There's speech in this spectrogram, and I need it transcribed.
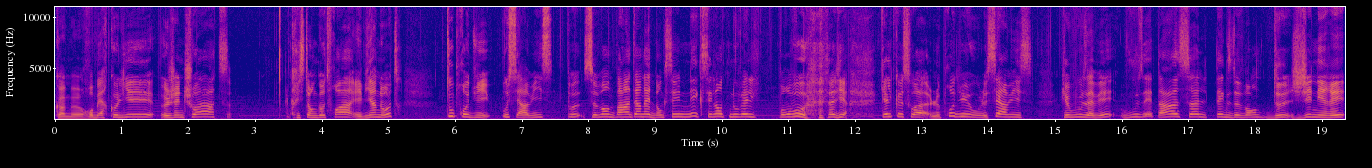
comme euh, Robert Collier, Eugène Schwartz, Christian Godefroy et bien d'autres, tout produit ou service peut se vendre par Internet. Donc c'est une excellente nouvelle pour vous. C'est-à-dire, quel que soit le produit ou le service que vous avez, vous êtes à un seul texte de vente de générer,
